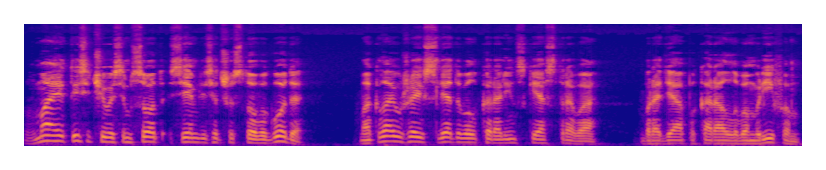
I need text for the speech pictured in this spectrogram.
В мае 1876 года Маклай уже исследовал Каролинские острова, бродя по коралловым рифам,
